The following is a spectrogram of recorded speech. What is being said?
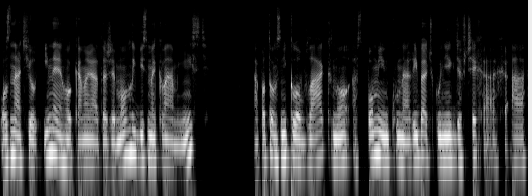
označil iného kamaráta, že mohli by sme k vám ísť, a potom vzniklo vlákno a spomienku na rybačku niekde v Čechách. A,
